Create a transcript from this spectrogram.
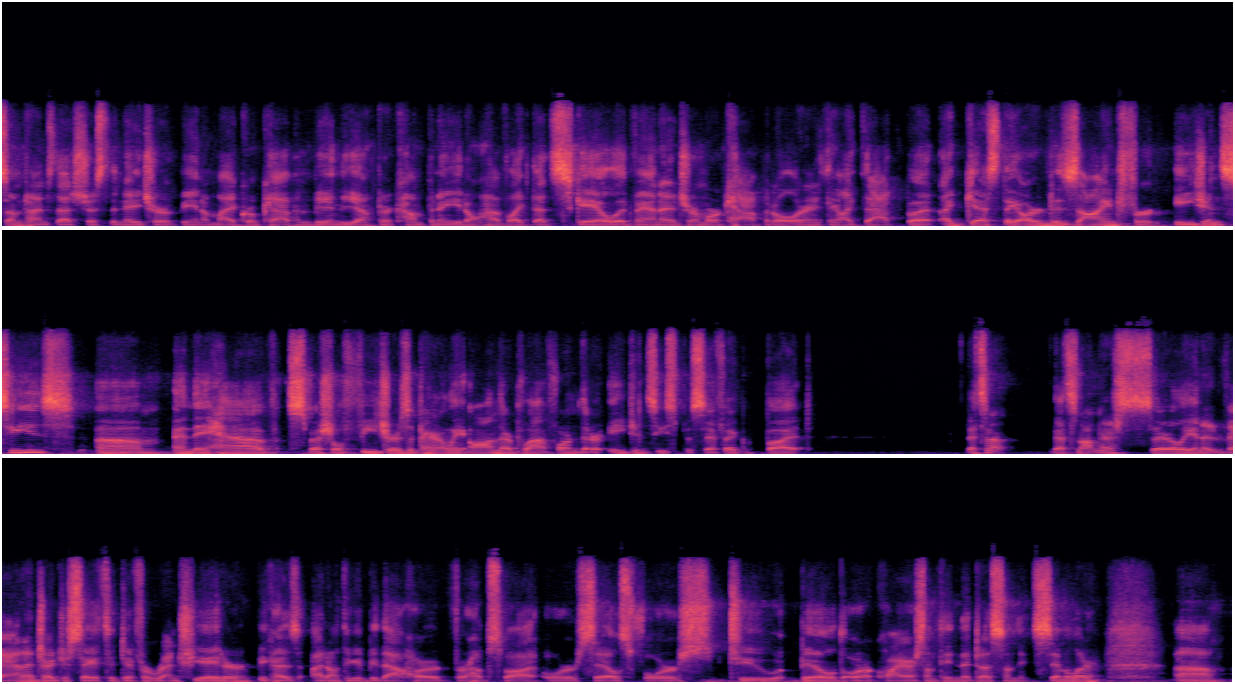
sometimes that's just the nature of being a micro cap and being the younger company. You don't have like that scale advantage or more capital or anything like that. But I guess they are designed for agencies um, and they have special features apparently on their platform that are agency specific. But that's not that's not necessarily an advantage. I just say it's a differentiator because I don't think it'd be that hard for HubSpot or Salesforce to build or acquire something that does something similar. Um,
